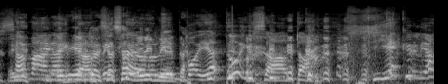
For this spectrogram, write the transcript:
Samaan aikaan pikkujoululimpo ja toisaalta Jekyll ja.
